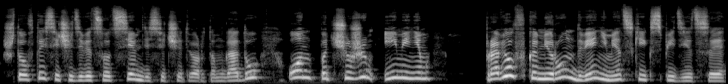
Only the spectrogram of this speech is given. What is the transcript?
что в 1974 году он под чужим именем провел в Камерун две немецкие экспедиции,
